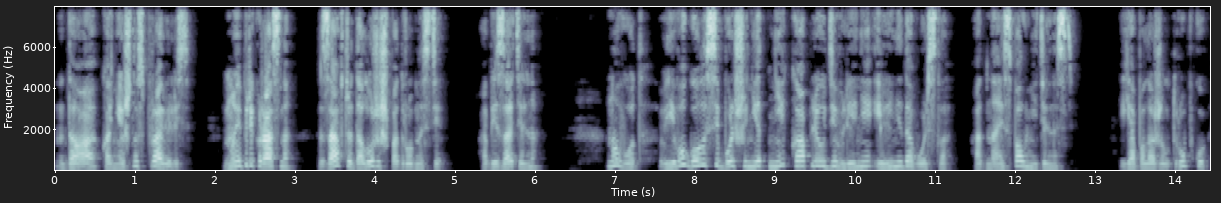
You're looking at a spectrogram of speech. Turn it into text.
Да, конечно, справились. Ну и прекрасно. Завтра доложишь подробности. Обязательно. Ну вот, в его голосе больше нет ни капли удивления или недовольства. Одна исполнительность. Я положил трубку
